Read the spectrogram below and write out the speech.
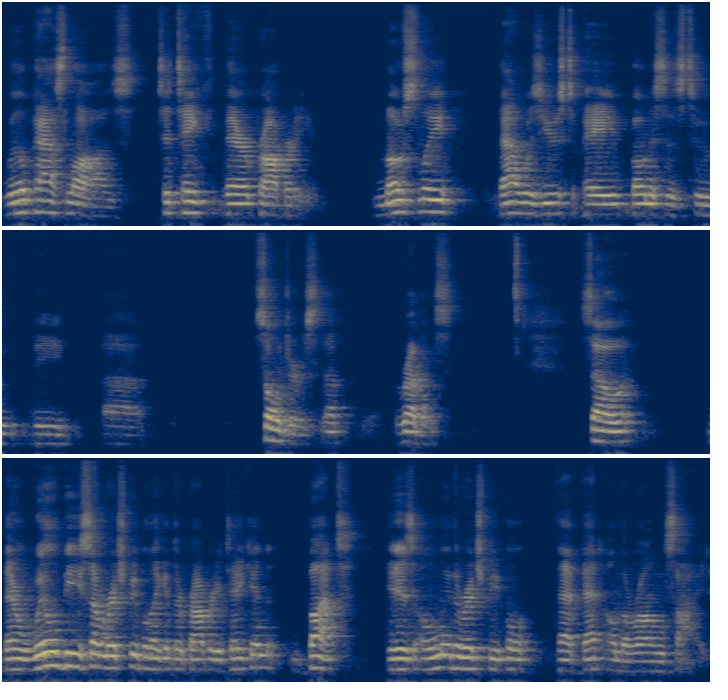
will pass laws to take their property. Mostly that was used to pay bonuses to the soldiers, uh, rebels. So there will be some rich people that get their property taken, but it is only the rich people that bet on the wrong side.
